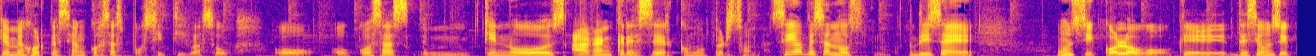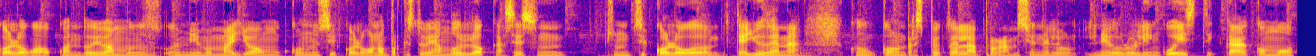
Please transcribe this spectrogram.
Qué mejor que sean cosas positivas o, cosas mm, que nos hagan crecer como personas. Sí, a veces nos dice un psicólogo, que decía un psicólogo cuando íbamos, mi mamá y yo con un psicólogo, no porque estuviéramos locas, es un un psicólogo donde te ayudan a, con, respecto a la programación neurolingüística, cómo,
